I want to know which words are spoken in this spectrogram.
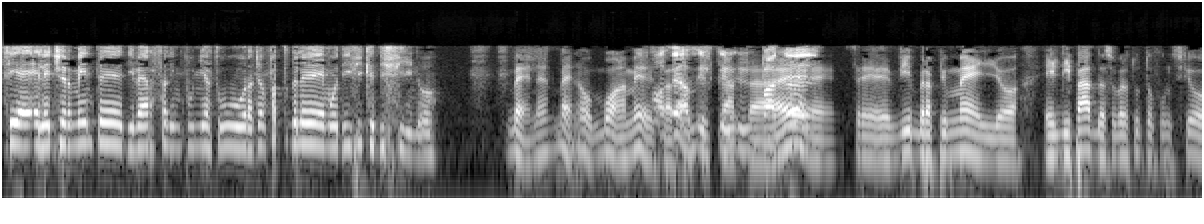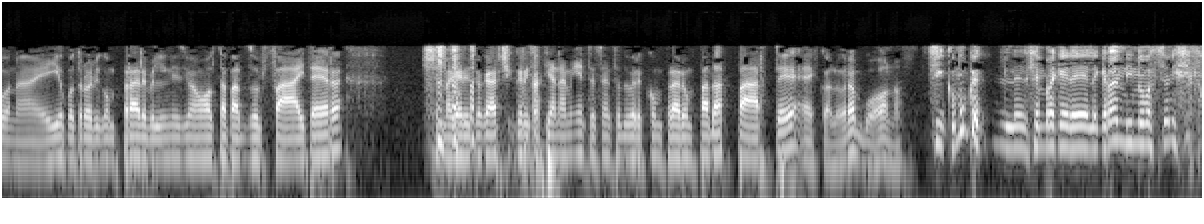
Sì, è, è leggermente diversa l'impugnatura, ci hanno fatto delle modifiche di fino. Bene, bene, oh, buono. A me il, fatto beh, il- il- il pad- è- se vibra più meglio e il D-pad soprattutto funziona e io potrò ricomprare per l'ennesima volta Puzzle Fighter e magari giocarci cristianamente senza dover comprare un pad a parte, ecco allora buono. Sì, comunque le- sembra che le, le grandi innovazioni siano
